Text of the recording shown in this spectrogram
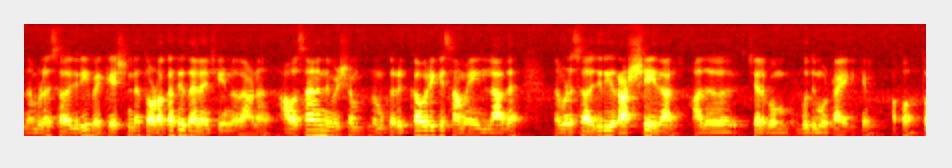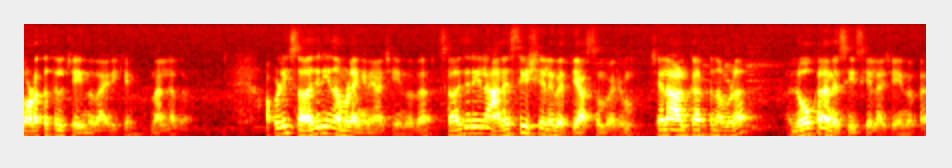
നമ്മൾ സർജറി വെക്കേഷന്റെ തുടക്കത്തിൽ തന്നെ ചെയ്യുന്നതാണ്. അവസാന നിമിഷം നമുക്ക് റിക്കവറിക്ക് സമയമില്ലാതെ നമ്മൾ സർജറി റഷ് ചെയ്താൽ അത് ചിലപ്പം ബുദ്ധിമുട്ടായിരിക്കും. അപ്പോൾ തുടക്കത്തിൽ ചെയ്യുന്നതായിരിക്കും നല്ലത്. അപ്പോൾ ഈ സർജറി നമ്മൾ എങ്ങനെയാണ് ചെയ്യുന്നത്? സർജറിയിൽ അനസ്തീഷ്യയിലെ വ്യത്യാസം വരും. ചില ആൾക്കാർക്ക് നമ്മൾ ലോക്കൽ അനസ്തീഷ്യയിലാണ് ചെയ്യുന്നത്.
